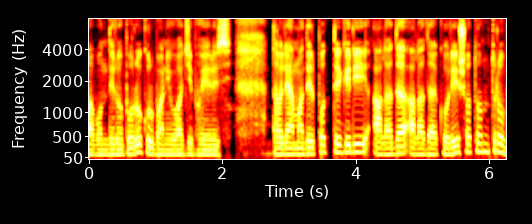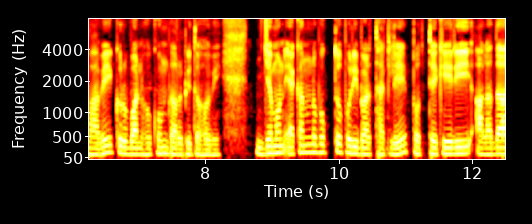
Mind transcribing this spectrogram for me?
মা বোনদের ওপরও কুরবানি ওয়াজিব হয়ে রয়েছে। তাহলে আমাদের প্রত্যেকেরই আলাদা আলাদা করে স্বতন্ত্রভাবেই কুরবান হুকুমটা আরোপিত হবে। যেমন একান্নভুক্ত পরিবার থাকলে প্রত্যেকেরই আলাদা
